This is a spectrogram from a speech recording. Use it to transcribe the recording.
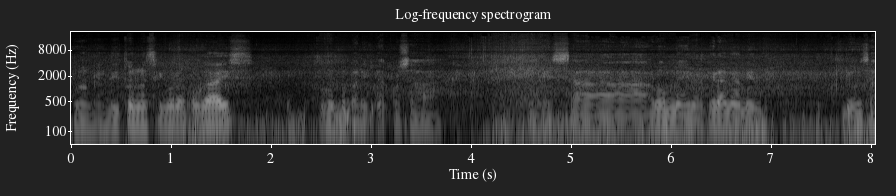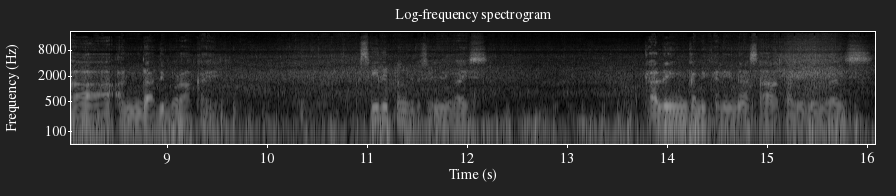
So hanggang dito lang siguro ako guys. Kung babalik ako sa guys, sa room na inarkila namin doon sa Anda di Boracay. Pasilip lang dito sa inyo guys. Galing kami kanina sa Taliban guys.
